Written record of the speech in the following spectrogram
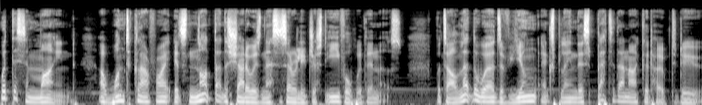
With this in mind, I want to clarify it's not that the shadow is necessarily just evil within us, but I'll let the words of Jung explain this better than I could hope to do.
